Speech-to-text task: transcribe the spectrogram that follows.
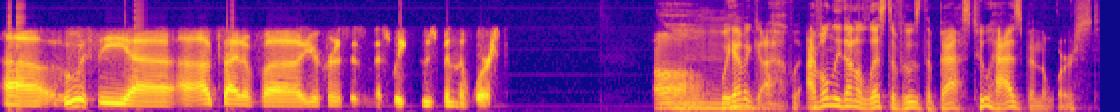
Uh, who is the uh, outside of uh, your criticism this week? Who's been the worst? Oh, we haven't. uh, I've only done a list of who's the best. Who has been the worst?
